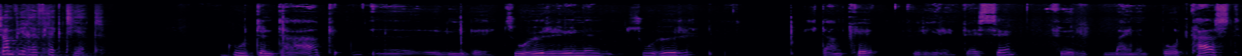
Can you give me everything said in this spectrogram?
Jumpy reflektiert. Guten Tag, äh, liebe Zuhörerinnen und Zuhörer. Ich danke für Ihr Interesse, für meinen Podcast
